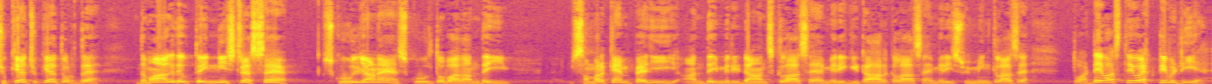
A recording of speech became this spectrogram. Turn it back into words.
ਚੁੱਕਿਆ ਚੁੱਕਿਆ ਤੁਰਦਾ ਹੈ। ਦਿਮਾਗ ਦੇ ਉੱਤੇ ਇੰਨੀ ਸਟ੍ਰੈਸ ਹੈ ਸਕੂਲ ਜਾਣਾ ਹੈ ਸਕੂਲ ਤੋਂ ਬਾਅਦ ਆਂਦੇ ਹੀ ਸਮਰ ਕੈਂਪ ਹੈ ਜੀ ਆਂਦੇ ਹੀ ਮੇਰੀ ਡਾਂਸ ਕਲਾਸ ਹੈ ਮੇਰੀ ਗਿਟਾਰ ਕਲਾਸ ਹੈ ਮੇਰੀ ਸਵਿਮਿੰਗ ਕਲਾਸ ਹੈ। ਤੁਹਾਡੇ ਵਾਸਤੇ ਉਹ ਐਕਟੀਵਿਟੀ ਹੈ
